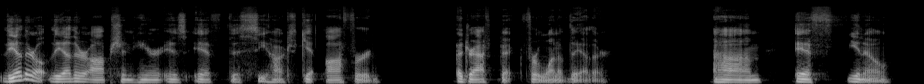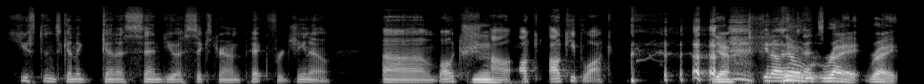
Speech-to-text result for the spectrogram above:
The other the other option here is if the Seahawks get offered a draft pick for one of the other. Um, if you know Houston's gonna gonna send you a sixth round pick for Geno, um, well, Mm. I'll, I'll I'll keep Lock. Yeah. you know, No, that's, right, right,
